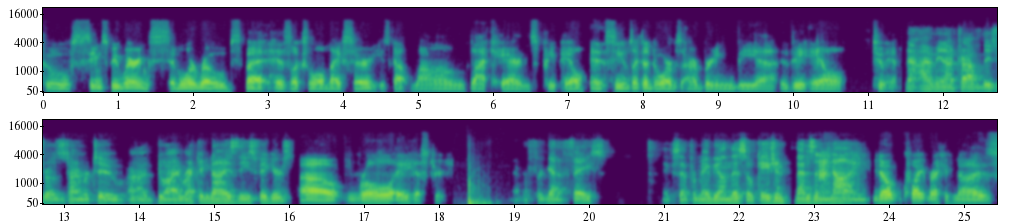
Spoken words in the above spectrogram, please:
who seems to be wearing similar robes, but his looks a little nicer. He's got long black hair and is pretty pale. And it seems like the dwarves are bringing the uh, the ale to him. Now, I mean, I've traveled these roads a time or two. Uh, do I recognize these figures? Uh, roll a history. Never forget a face, except for maybe on this occasion. That is a nine. You don't quite recognize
